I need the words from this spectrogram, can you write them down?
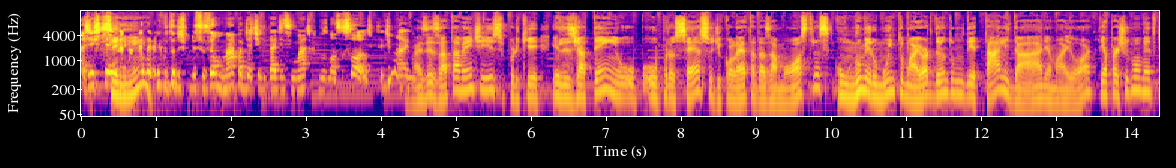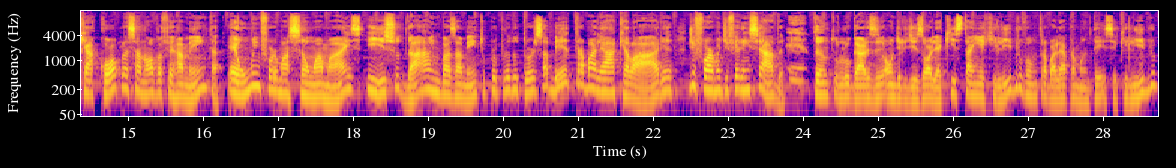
A gente tem Sim. a agricultura de precisão, um mapa de atividade enzimática dos nossos solos. Isso é demais. Mas exatamente isso, porque eles já têm o, o processo de coleta das amostras com um número muito maior, dando um detalhe da área maior. E a partir do momento que acopla essa nova ferramenta, é uma informação a mais e isso dá embasamento para o produtor saber trabalhar aquela área de forma diferenciada. É. Tanto lugares onde ele diz: olha, aqui está em equilíbrio, vamos trabalhar para manter esse equilíbrio,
